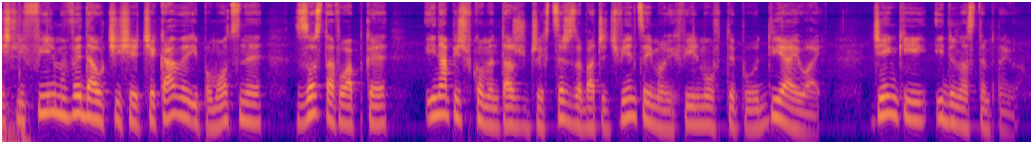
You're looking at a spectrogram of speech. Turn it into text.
Jeśli film wydał Ci się ciekawy i pomocny, zostaw łapkę i napisz w komentarzu, czy chcesz zobaczyć więcej moich filmów typu DIY. Dzięki i do następnego.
